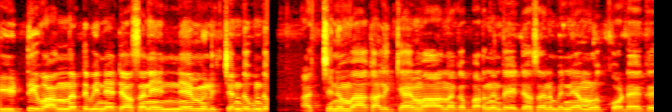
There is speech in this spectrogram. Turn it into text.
വീട്ടിൽ വന്നിട്ട് പിന്നെ ഏറ്റവും അവസാനം എന്നെയും വിളിച്ചിട്ടുണ്ട്. അച്ഛനും വാ കളിക്കാൻ വാ എന്നൊക്കെ പറഞ്ഞിട്ട് ഏറ്റവും അവസാനം പിന്നെ നമ്മൾ കുടയൊക്കെ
